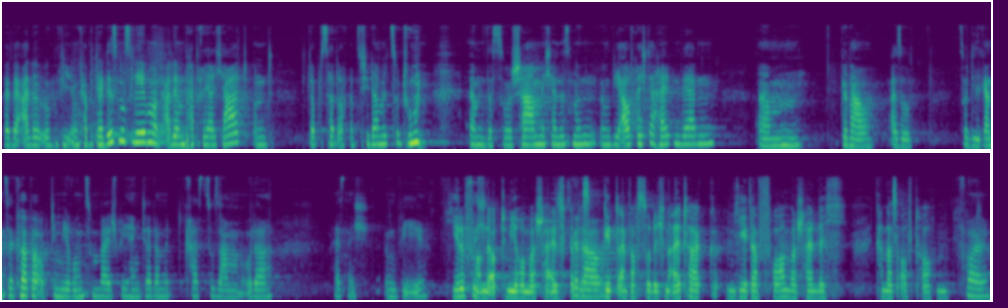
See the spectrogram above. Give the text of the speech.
weil wir alle irgendwie im Kapitalismus leben und alle im Patriarchat. Und ich glaube, das hat auch ganz viel damit zu tun, ähm, dass so Schammechanismen irgendwie aufrechterhalten werden. Ähm, genau, also so die ganze Körperoptimierung zum Beispiel hängt ja damit krass zusammen oder weiß nicht, irgendwie. Jede Form der Optimierung wahrscheinlich. Ich glaube, genau. das geht einfach so durch den Alltag in jeder Form wahrscheinlich kann das auftauchen. Voll.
